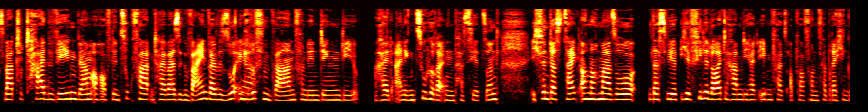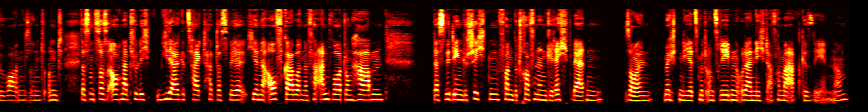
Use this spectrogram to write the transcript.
es war total bewegend. Wir haben auch auf den Zugfahrten teilweise geweint, weil wir so ergriffen waren von den Dingen, die halt einigen ZuhörerInnen passiert sind. Ich finde, das zeigt auch nochmal so, dass wir hier viele Leute haben, die halt ebenfalls Opfer von Verbrechen geworden sind und dass uns das auch natürlich wieder gezeigt hat, dass wir hier eine Aufgabe und eine Verantwortung haben, dass wir den Geschichten von Betroffenen gerecht werden sollen. Möchten die jetzt mit uns reden oder nicht, davon mal abgesehen. Ne?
